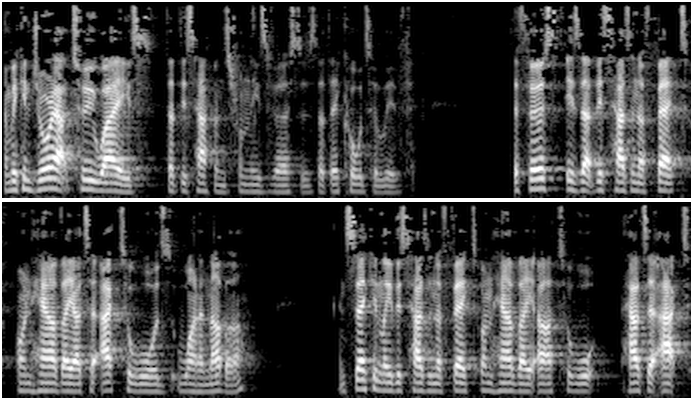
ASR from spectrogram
and we can draw out two ways that this happens from these verses that they're called to live. The first is that this has an effect on how they are to act towards one another. And secondly, this has an effect on how they are to, how to act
